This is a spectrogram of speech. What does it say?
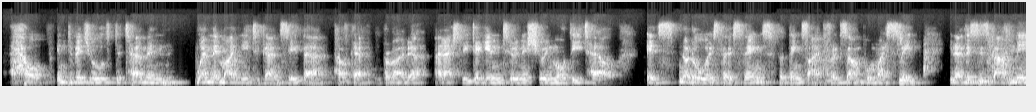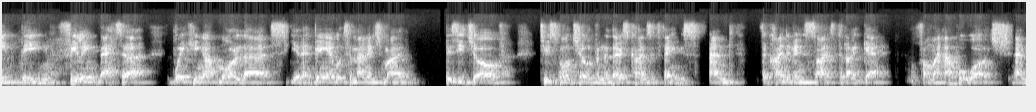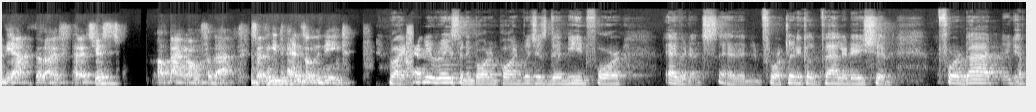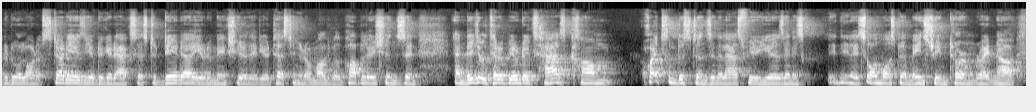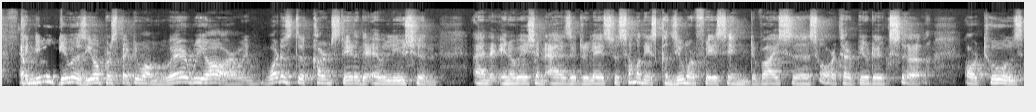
help individuals determine when they might need to go and see their healthcare provider and actually dig into an issue in more detail it's not always those things for things like for example my sleep. You know this is about me being feeling better waking up more alert you know being able to manage my busy job two small children and those kinds of things. And the kind of insights that i get from my apple watch and the app that i've purchased are bang on for that. So i think it depends on the need. Right. And you raised an important point which is the need for evidence and for clinical validation for that, you have to do a lot of studies. You have to get access to data. You have to make sure that you're testing it on multiple populations. And, and digital therapeutics has come quite some distance in the last few years, and it's it's almost a mainstream term right now. Can you give us your perspective on where we are? What is the current state of the evolution and innovation as it relates to some of these consumer-facing devices or therapeutics uh, or tools,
